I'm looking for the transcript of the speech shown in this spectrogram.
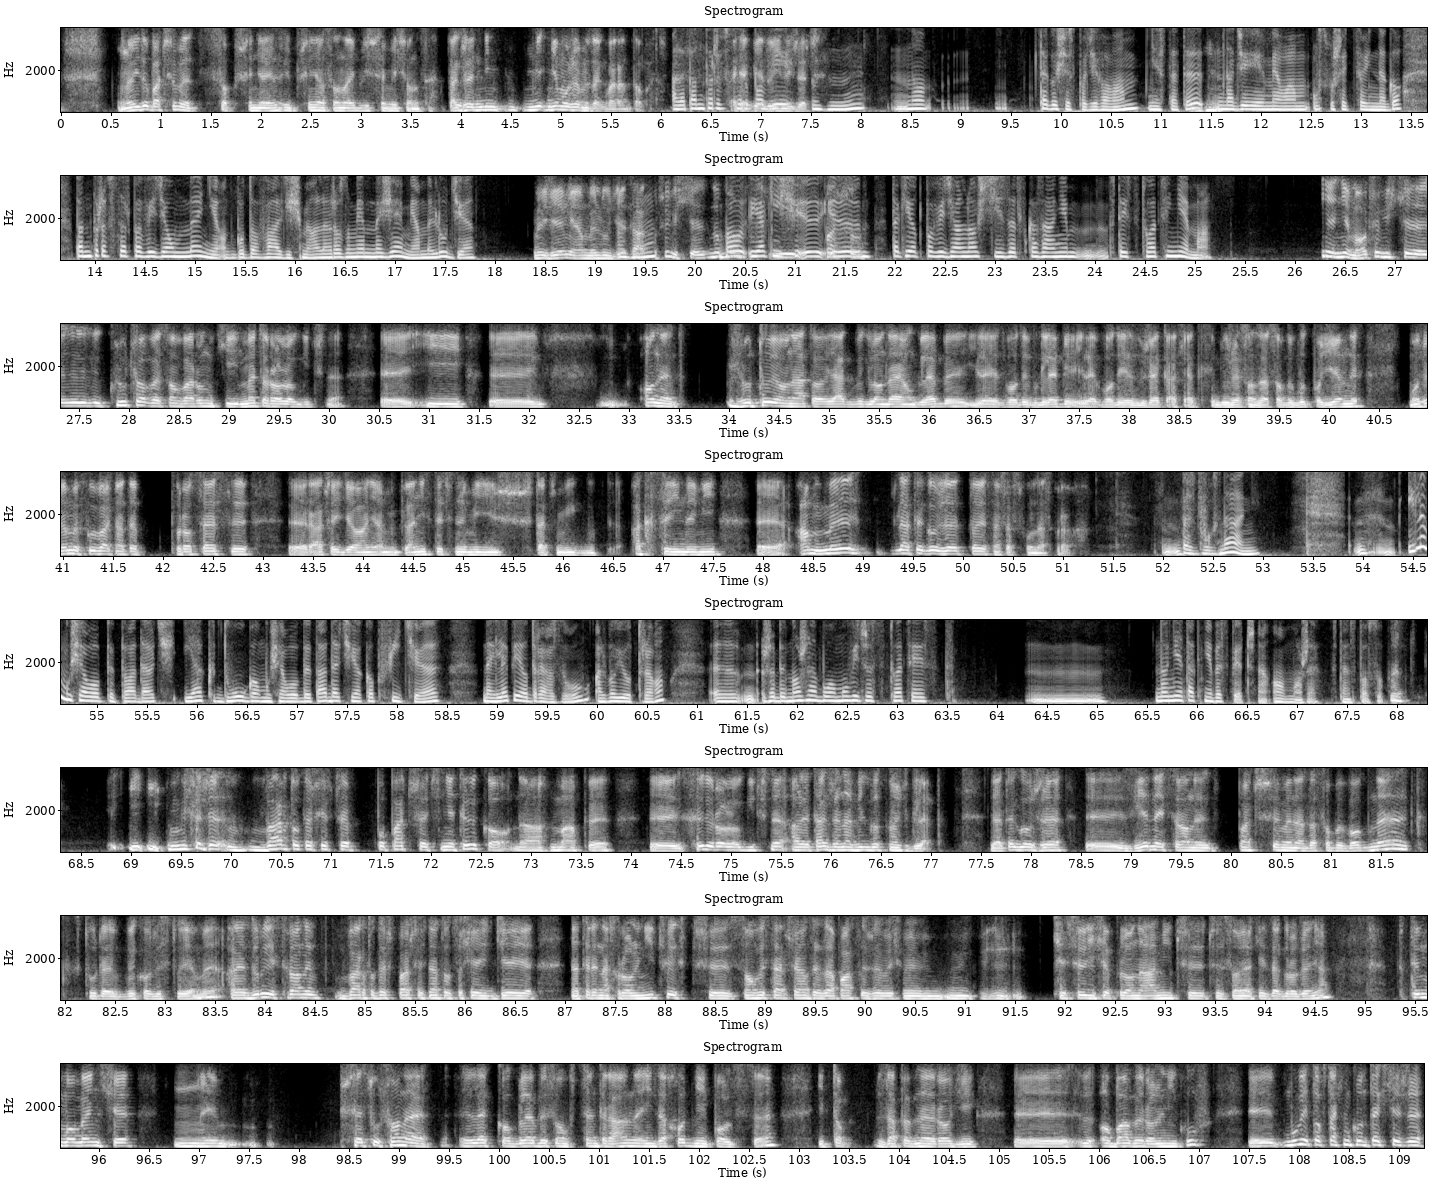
No i zobaczymy, co przynie, przyniosą najbliższe miesiące. Także nie, nie, nie możemy zagwarantować. Ale pan profesor tak powie... Mhm, no, tego się spodziewałam, niestety. Mhm. Nadzieję miałam usłyszeć co innego. Pan profesor powiedział, my nie odbudowaliśmy, ale rozumiem, my ziemia, my ludzie. My ziemia, my ludzie, tak, mhm. oczywiście. No bo, bo jakiejś y, patrząc... y, takiej odpowiedzialności ze wskazaniem w tej sytuacji nie ma. Nie, nie ma. Oczywiście y, kluczowe są warunki meteorologiczne y, i one rzutują na to, jak wyglądają gleby, ile jest wody w glebie, ile wody jest w rzekach, jak duże są zasoby wód podziemnych. Możemy wpływać na te procesy raczej działaniami planistycznymi niż takimi akcyjnymi, a my dlatego, że to jest nasza wspólna sprawa. Bez dwóch zdań. Ile musiałoby padać, jak długo musiałoby padać, jak obficie, najlepiej od razu albo jutro, żeby można było mówić, że sytuacja jest mm, no nie tak niebezpieczna. O, może w ten sposób. I, I, myślę, że warto też jeszcze popatrzeć nie tylko na mapy y, hydrologiczne, ale także na wilgotność gleb. Dlatego, że y, z jednej strony patrzymy na zasoby wodne, które wykorzystujemy, ale z drugiej strony warto też patrzeć na to, co się dzieje na terenach rolniczych, czy są wystarczające zapasy, żebyśmy cieszyli się plonami, czy, czy są jakieś zagrożenia. W tym momencie mm, przesuszone lekko gleby są w centralnej i zachodniej Polsce i to zapewne rodzi obawy rolników. Y, mówię to w takim kontekście, że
